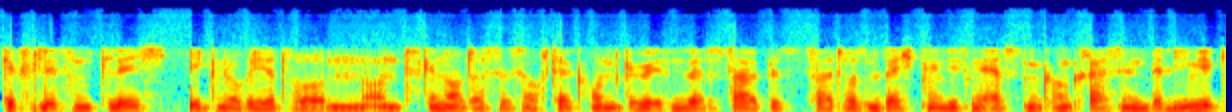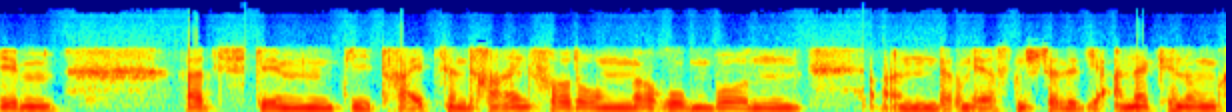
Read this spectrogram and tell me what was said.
geflissentlich ignoriert wurden. Und genau das ist auch der Grund gewesen, weshalb es 2016 diesen ersten Kongress in Berlin gegeben hat, dem die drei zentralen Forderungen erhoben wurden. An deren ersten Stelle die Anerkennung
